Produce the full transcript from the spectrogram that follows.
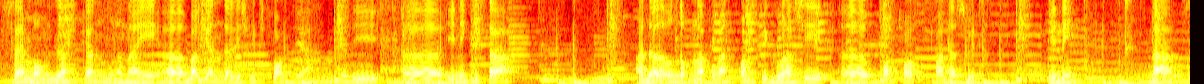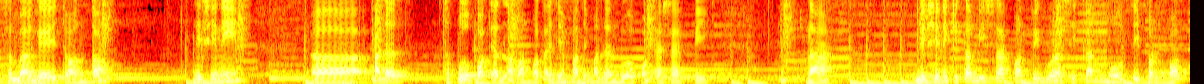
saya mau menjelaskan mengenai uh, bagian dari switch port ya. Jadi uh, ini kita adalah untuk melakukan konfigurasi port-port pada switch ini. Nah, sebagai contoh di sini ada 10 port ya, 8 port EJ45 dan 2 port SFP. Nah, di sini kita bisa konfigurasikan multiple port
